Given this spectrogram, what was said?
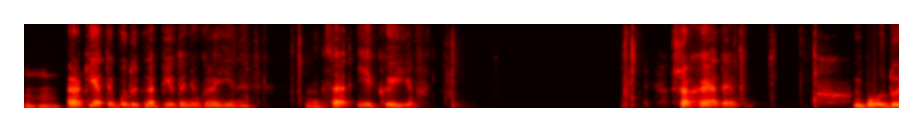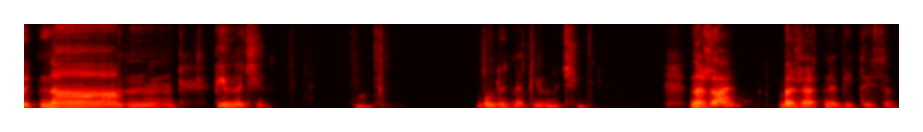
Мгм. Ракети будуть на південь України. Це і Київ. Шахеди будуть на м, півночі. Будуть на півночі. На жаль, без жертв не обійтися.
